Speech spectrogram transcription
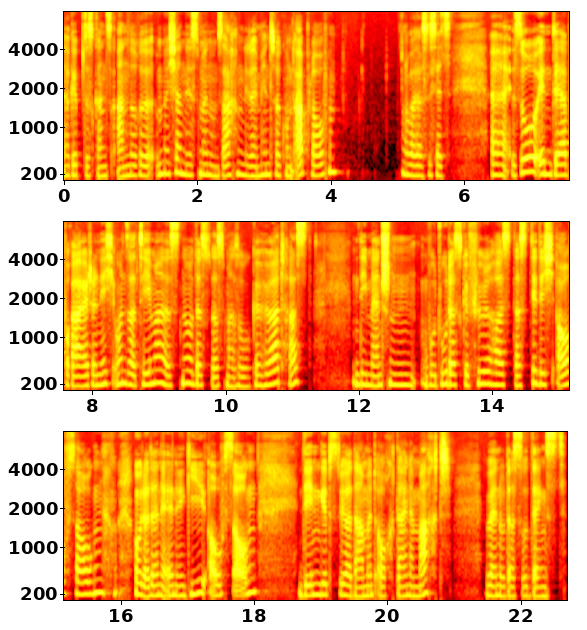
Da gibt es ganz andere Mechanismen und Sachen, die da im Hintergrund ablaufen. Aber das ist jetzt äh, so in der Breite nicht unser Thema. Das ist nur, dass du das mal so gehört hast. Die Menschen, wo du das Gefühl hast, dass die dich aufsaugen oder deine Energie aufsaugen, denen gibst du ja damit auch deine Macht, wenn du das so denkst.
